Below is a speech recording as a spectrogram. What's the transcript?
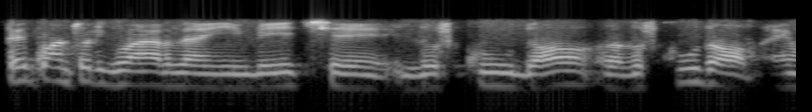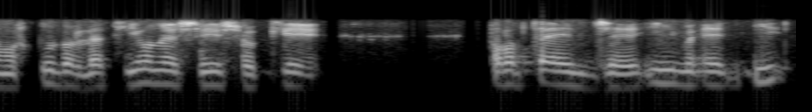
Per quanto riguarda invece lo scudo, lo scudo è uno scudo relativo nel senso che protegge i, i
